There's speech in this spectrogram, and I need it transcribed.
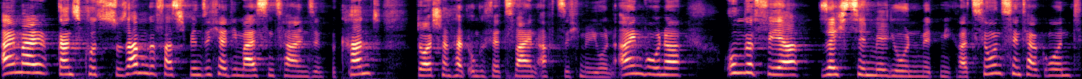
Einmal ganz kurz zusammengefasst, ich bin sicher, die meisten Zahlen sind bekannt. Deutschland hat ungefähr 82 Millionen Einwohner ungefähr 16 Millionen mit Migrationshintergrund.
